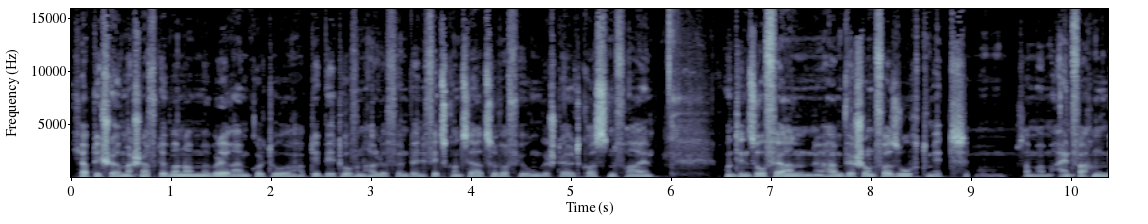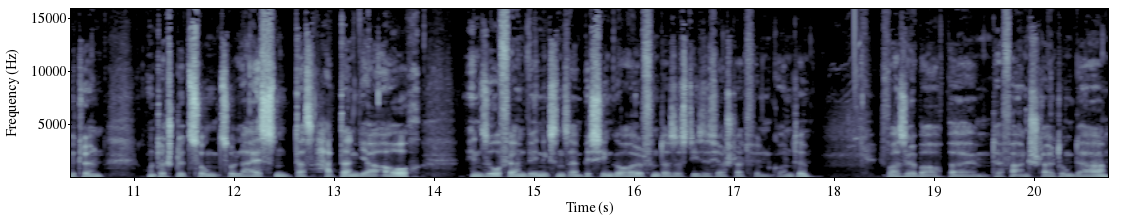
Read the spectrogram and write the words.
Ich habe die Schirmerschaft übernommen über die Reimkultur, habe die Beethovenhalle für ein Benefizkonzert zur Verfügung gestellt, kostenfrei. Und insofern haben wir schon versucht, mit sagen wir, einfachen Mitteln Unterstützung zu leisten. Das hat dann ja auch insofern wenigstens ein bisschen geholfen, dass es dieses Jahr stattfinden konnte. Ich war selber auch bei der Veranstaltung da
